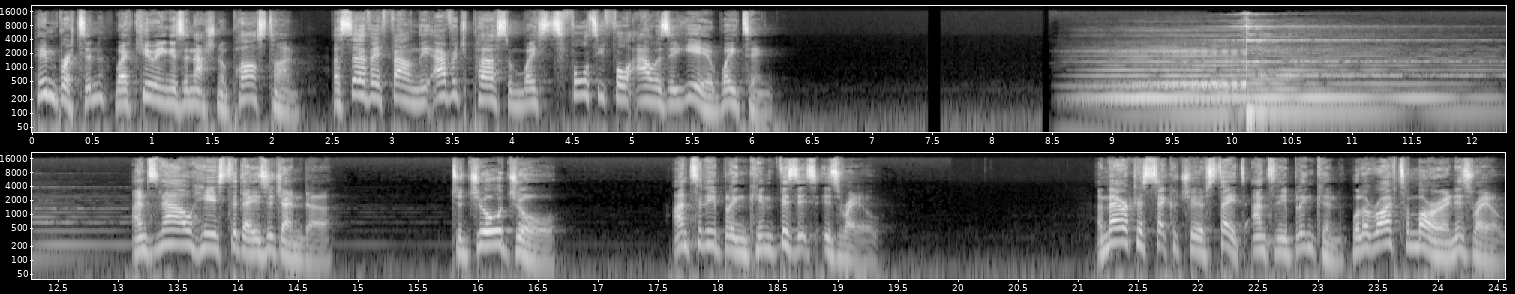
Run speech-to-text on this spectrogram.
In Britain, where queuing is a national pastime, a survey found the average person wastes 44 hours a year waiting. And now here's today's agenda. To jaw jaw, Antony Blinken visits Israel. America's Secretary of State Antony Blinken will arrive tomorrow in Israel.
